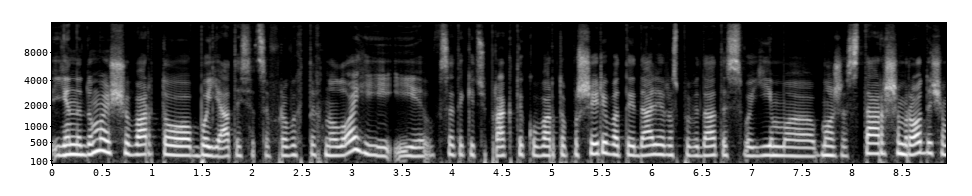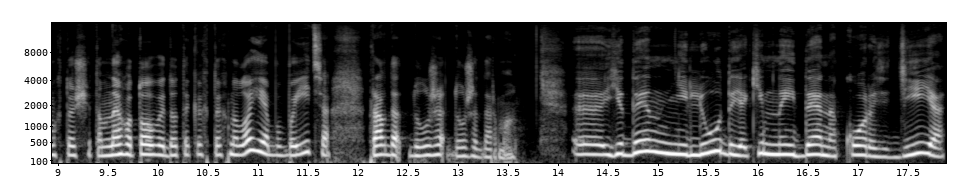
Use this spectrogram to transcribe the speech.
Я не думаю, що варто боятися цифрових технологій, і все-таки цю практику варто поширювати і далі розповідати своїм, може, старшим родичам, хто ще там не готовий до таких технологій або боїться, правда, дуже дуже дарма. Е, єдині люди, яким не йде на користь дія,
